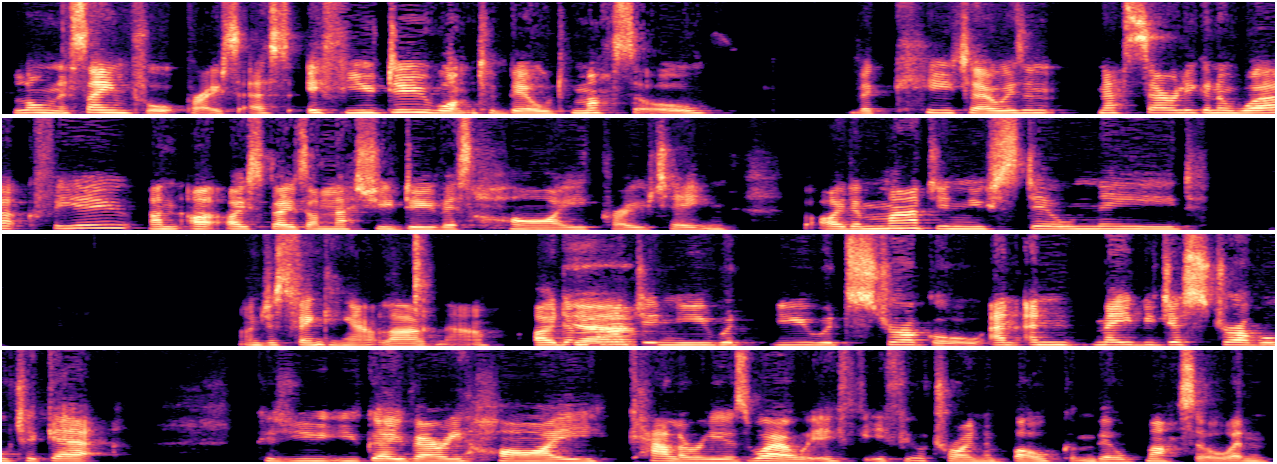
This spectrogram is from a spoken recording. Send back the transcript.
along the same thought process if you do want to build muscle the keto isn't necessarily going to work for you and I, I suppose unless you do this high protein but i'd imagine you still need I'm just thinking out loud now. I'd yeah. imagine you would you would struggle and and maybe just struggle to get because you you go very high calorie as well if if you're trying to bulk and build muscle and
